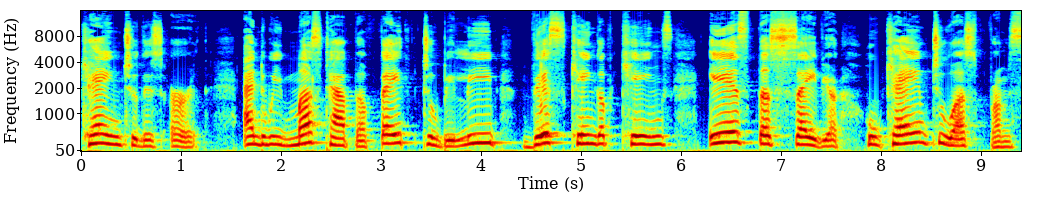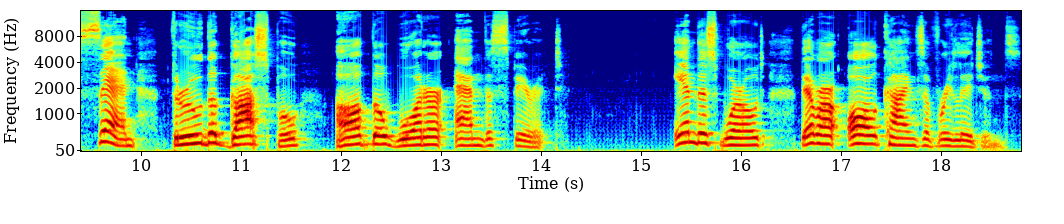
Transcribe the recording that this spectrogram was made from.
came to this earth, and we must have the faith to believe this King of Kings is the Savior who came to us from sin through the gospel of the water and the Spirit. In this world, there are all kinds of religions.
